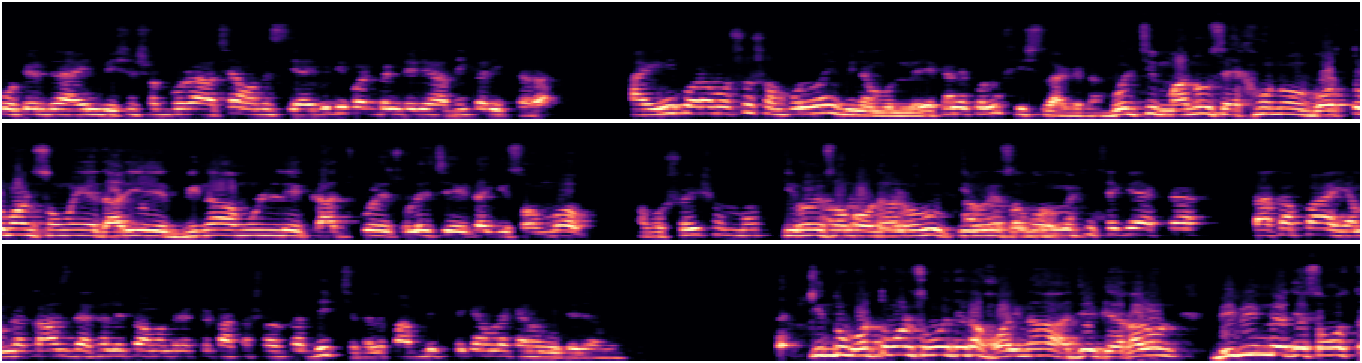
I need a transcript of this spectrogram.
কোর্টের যে আইন বিশেষজ্ঞরা আছে আমাদের সিআইবি ডিপার্টমেন্টের আধিকারিক তারা আইনি পরামর্শ সম্পূর্ণই বিনামূল্যে এখানে কোনো ফিস লাগে না। বলছি মানুষ এখনও বর্তমান সময়ে দাঁড়িয়ে বিনামূল্যে কাজ করে চলেছে এটা কি সম্ভব? অবশ্যই সম্ভব। কীভাবে সম্ভব? নারায়ণবাবু কীভাবে সম্ভব? গভর্নমেন্ট থেকে একটা টাকা পাই আমরা কাজ দেখালে তো আমাদের একটা টাকা সরকার দিচ্ছে তাহলে পাবলিক থেকে আমরা কেন নিতে যাব? কিন্তু বর্তমান সময় তো এটা হয় না। যে কারণ বিভিন্ন যে সমস্ত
